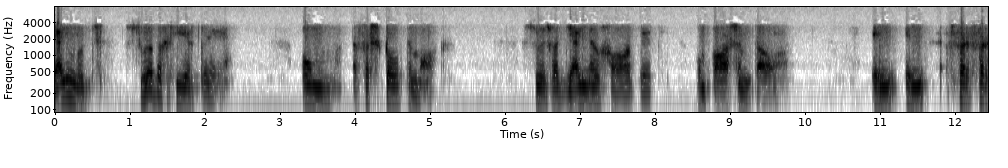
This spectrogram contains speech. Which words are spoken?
jy moet so begeerte hê om 'n verskil te maak soos wat jy nou gehad het om asem te haal. En en vir vir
